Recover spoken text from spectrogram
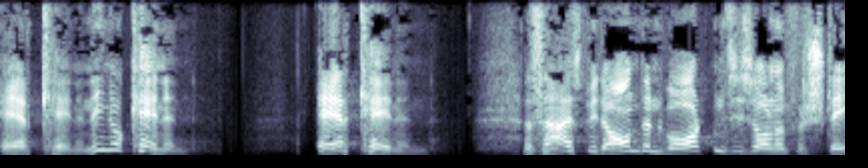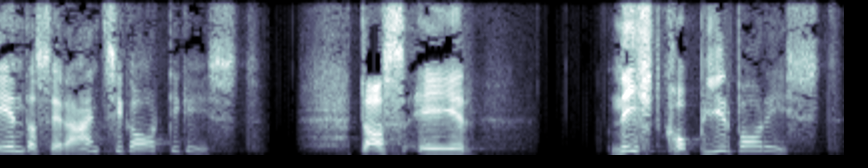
Erkennen. Nicht nur kennen. Erkennen. Das heißt mit anderen Worten, sie sollen verstehen, dass er einzigartig ist. Dass er nicht kopierbar ist,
